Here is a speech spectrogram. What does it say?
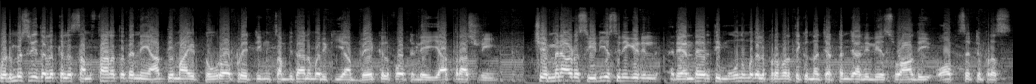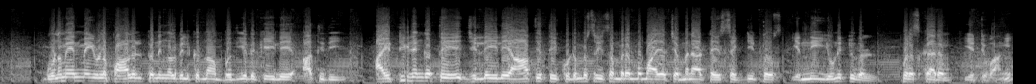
കുടുംബശ്രീ തലത്തിൽ സംസ്ഥാനത്ത് തന്നെ ആദ്യമായി ടൂർ ഓപ്പറേറ്റിംഗ് സംവിധാനമൊരുക്കിയ ബേക്കൽ ഫോർട്ടിലെ യാത്രാശ്രീ. ചെമ്മനാട് സി ഡി എസിന് കീഴിൽ രണ്ടായിരത്തി മൂന്ന് മുതൽ പ്രവർത്തിക്കുന്ന ചട്ടഞ്ചാലിലെ സ്വാതി ഓഫ്സെറ്റ് പ്രസ്. ഗുണമേന്മയുള്ള പാലുൽപ്പന്നങ്ങൾ വിൽക്കുന്ന ബദിയടുക്കയിലെ അതിഥി ഐ ടി രംഗത്തെ ജില്ലയിലെ ആദ്യത്തെ കുടുംബശ്രീ സംരംഭമായ ചെമ്മനാട്ടെ സെഗ്നിറ്റോസ് എന്നീ യൂണിറ്റുകൾ പുരസ്കാരം ഏറ്റുവാങ്ങി.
